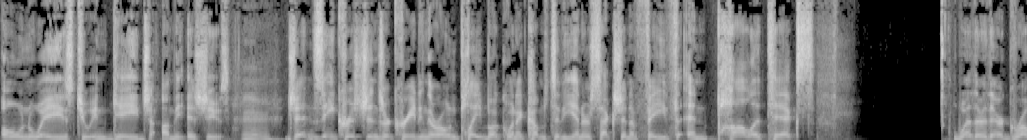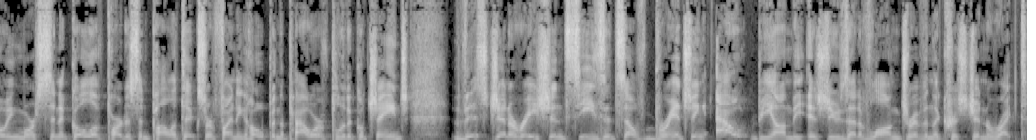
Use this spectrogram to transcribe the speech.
own ways to engage on the issues. Hmm. Gen Z Christians are creating their own playbook when it comes to the intersection of faith and politics whether they're growing more cynical of partisan politics or finding hope in the power of political change, this generation sees itself branching out beyond the issues that have long driven the Christian right.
